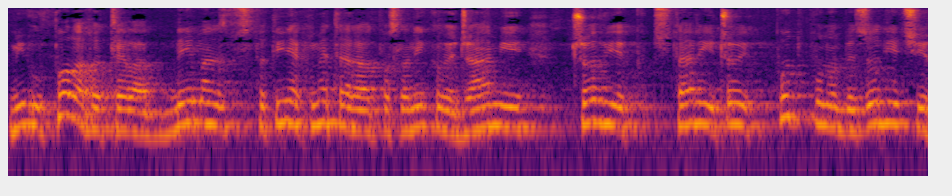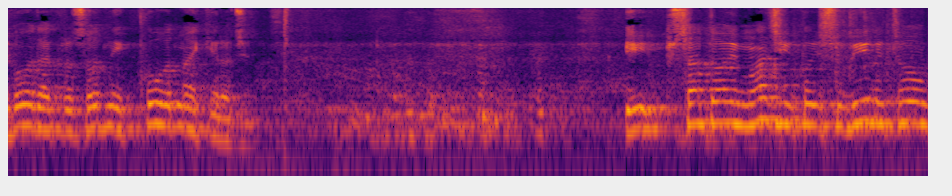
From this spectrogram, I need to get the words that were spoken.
mi u pola hotela, nema stotinjak metara od poslanikove džamije, čovjek, stariji čovjek, potpuno bez odjeće hoda kroz hodnik ko od majke rođena. I sad ovi mlađi koji su bili to,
